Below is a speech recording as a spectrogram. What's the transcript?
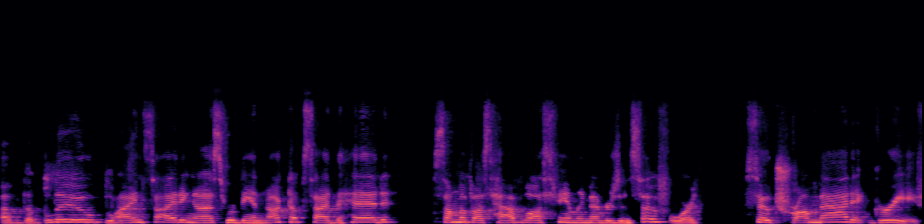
of the blue, blindsiding us. We're being knocked upside the head. Some of us have lost family members and so forth. So, traumatic grief,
